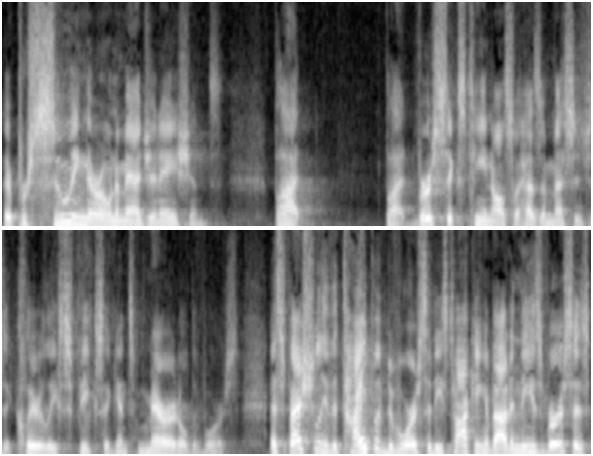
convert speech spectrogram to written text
They're pursuing their own imaginations. But, but, verse 16 also has a message that clearly speaks against marital divorce, especially the type of divorce that he's talking about in these verses.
